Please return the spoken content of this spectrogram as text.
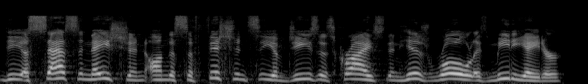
the assassination on the sufficiency of Jesus Christ and his role as mediator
